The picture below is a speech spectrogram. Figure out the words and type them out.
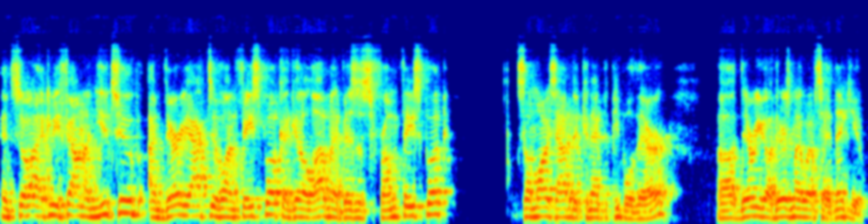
and so I can be found on YouTube. I'm very active on Facebook. I get a lot of my business from Facebook. So I'm always happy to connect with people there. Uh, there we go. There's my website. Thank you.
